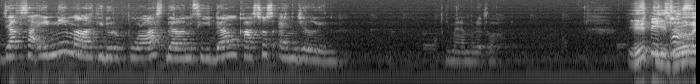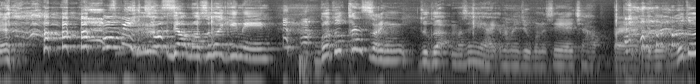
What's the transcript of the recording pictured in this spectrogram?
jaksa ini malah tidur pulas dalam sidang kasus Angelin. Gimana menurut lo? Ini tidur ya. Enggak maksud gue gini. Gue tuh kan sering juga maksudnya ya namanya juga manusia ya capek gitu. Gue tuh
